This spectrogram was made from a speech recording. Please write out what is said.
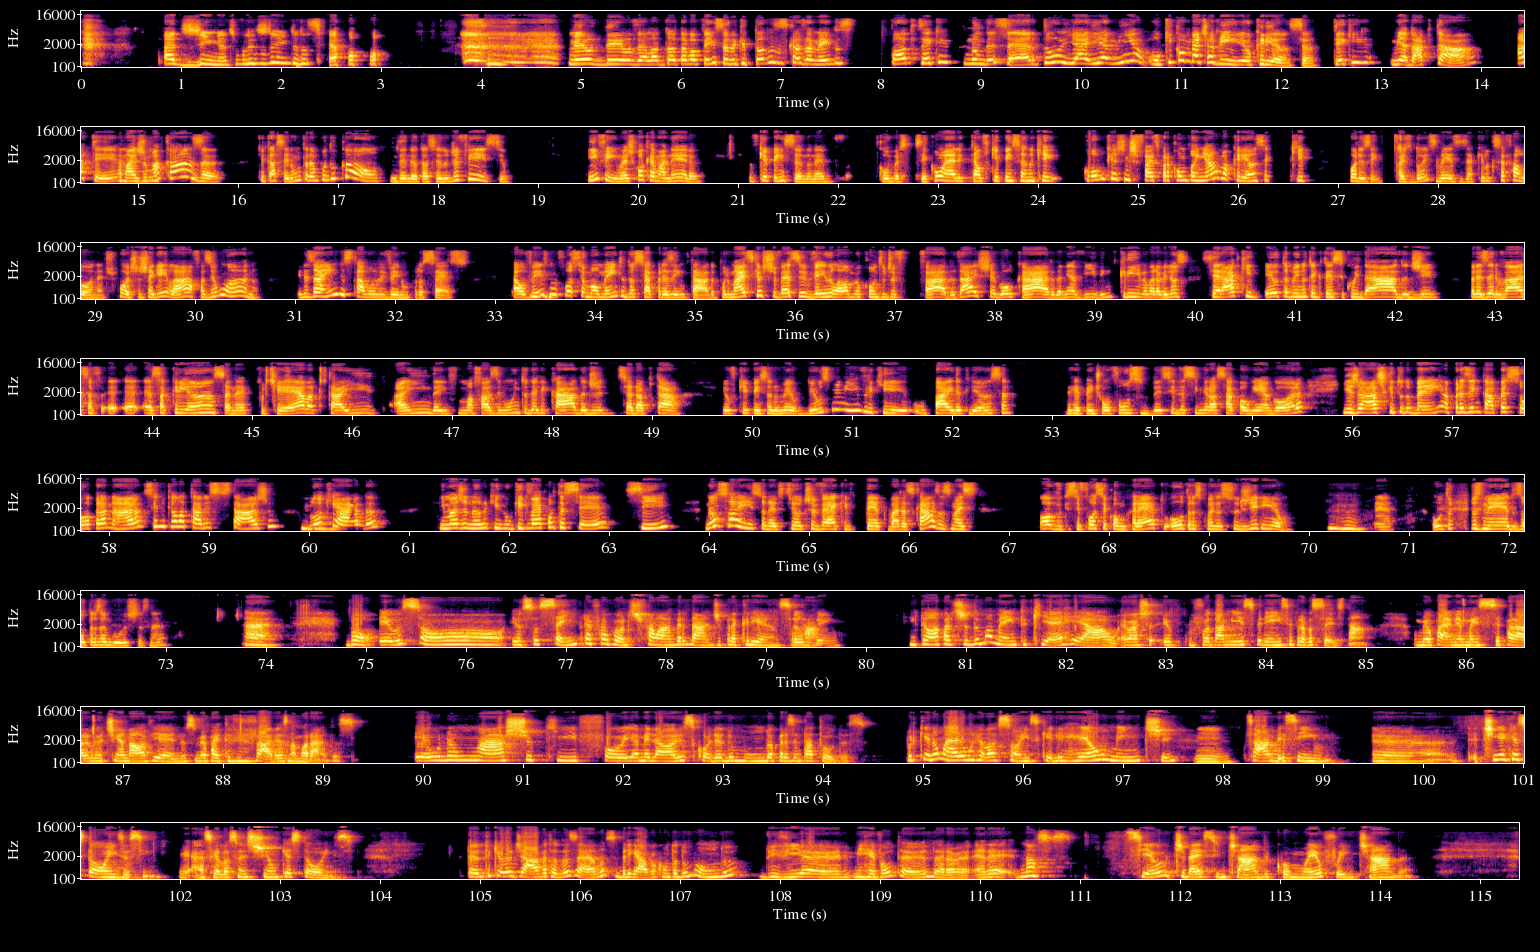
Tadinha, tipo, gente do céu. Meu Deus, ela já estava pensando que todos os casamentos pode ser que não dê certo. E aí a minha, o que compete a mim, eu criança, ter que me adaptar a ter mais de uma casa, que está sendo um trampo do cão, entendeu? Está sendo difícil. Enfim, mas de qualquer maneira, eu fiquei pensando, né? Conversei com ela e tal, fiquei pensando que como que a gente faz para acompanhar uma criança que, por exemplo, faz dois meses, é aquilo que você falou, né? Tipo, poxa, eu cheguei lá, fazia um ano. Eles ainda estavam vivendo um processo. Talvez não fosse o momento de eu ser apresentada, por mais que eu estivesse vivendo lá o meu conto de fadas, ai, chegou o cara da minha vida, incrível, maravilhoso. Será que eu também não tenho que ter esse cuidado de preservar essa, essa criança, né? Porque ela que está aí ainda em uma fase muito delicada de se adaptar. Eu fiquei pensando, meu, Deus me livre que o pai da criança, de repente o Alfonso decida se engraçar com alguém agora e já acha que tudo bem apresentar a pessoa para Nara, sendo que ela está nesse estágio, uhum. bloqueada, imaginando que, o que vai acontecer se. Não só isso, né? Se eu tiver que ter várias casas, mas óbvio que se fosse concreto, outras coisas surgiriam. Uhum. Né? Outros medos, outras angústias, né? Ah, bom, eu sou eu sou sempre a favor de falar a verdade para criança, tá? Também. Tá? Então, a partir do momento que é real, eu acho, eu vou dar minha experiência para vocês, tá? O meu pai e minha mãe se separaram, eu tinha nove anos. Meu pai teve várias namoradas eu não acho que foi a melhor escolha do mundo apresentar todas. Porque não eram relações que ele realmente, hum. sabe, assim, uh, tinha questões, assim, as relações tinham questões. Tanto que eu odiava todas elas, brigava com todo mundo, vivia me revoltando, era, era nossa, se eu tivesse enteado como eu fui enteada,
